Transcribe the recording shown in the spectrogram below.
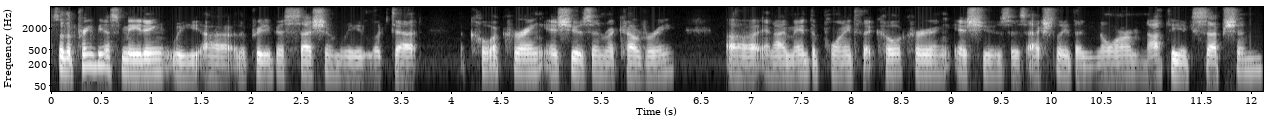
So the previous meeting, we uh, the previous session, we looked at co-occurring issues in recovery. Uh, and I made the point that co occurring issues is actually the norm, not the exception,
